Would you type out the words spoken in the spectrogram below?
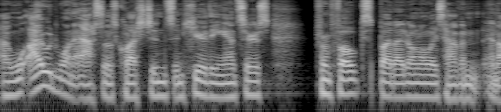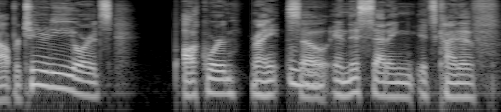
I, w- I would want to ask those questions and hear the answers from folks, but I don't always have an, an opportunity, or it's awkward, right? So in this setting, it's kind of.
